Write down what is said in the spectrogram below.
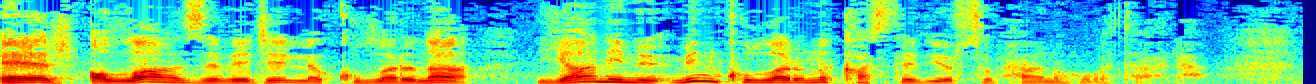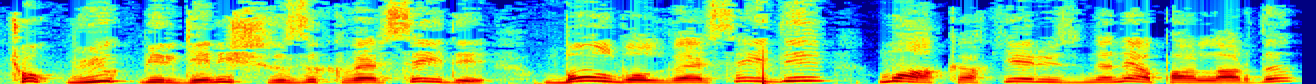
Eğer Allah Azze ve Celle kullarına yani mümin kullarını kastediyor Subhanahu ve Teala. çok büyük bir geniş rızık verseydi, bol bol verseydi muhakkak yeryüzünde ne yaparlardı?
